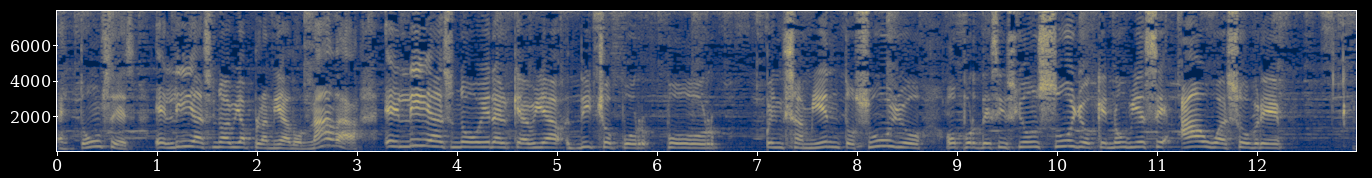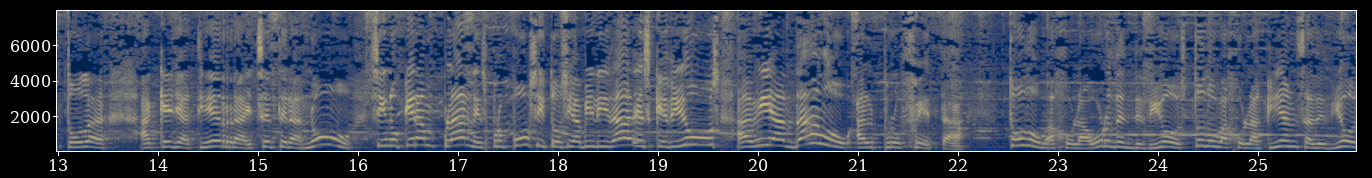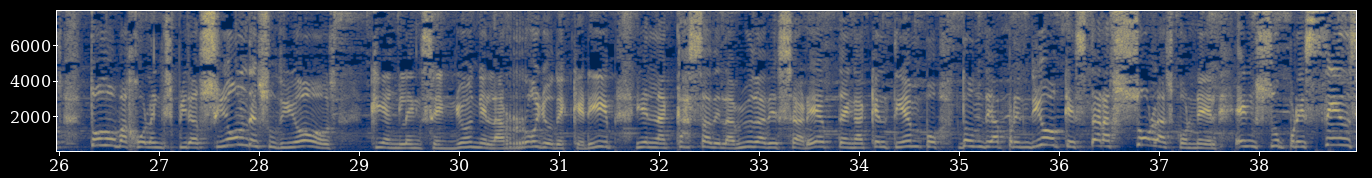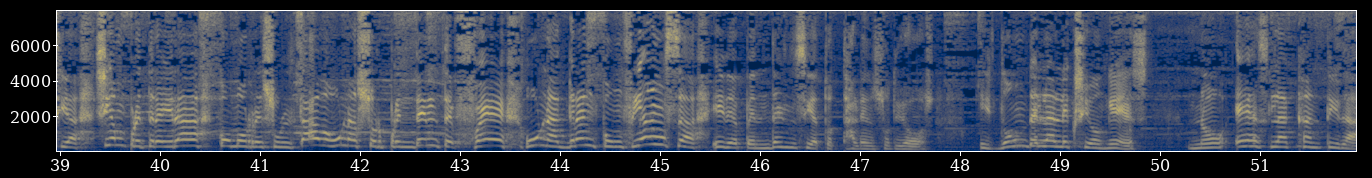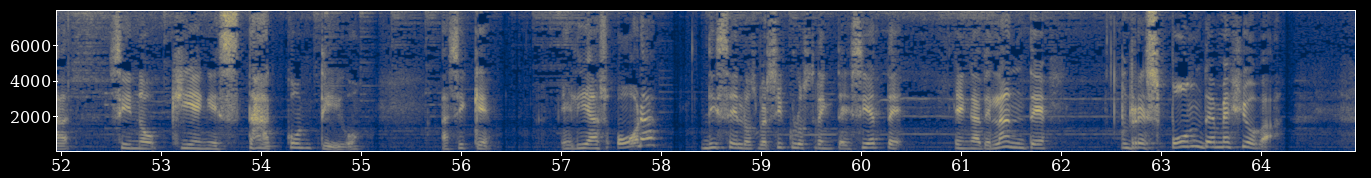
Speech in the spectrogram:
Entonces, Elías no había planeado nada. Elías no era el que había dicho por, por pensamiento suyo o por decisión suyo que no hubiese agua sobre toda aquella tierra, etcétera. No, sino que eran planes, propósitos y habilidades que Dios había dado al profeta todo bajo la orden de Dios, todo bajo la guianza de Dios, todo bajo la inspiración de su Dios, quien le enseñó en el arroyo de Kerib y en la casa de la viuda de Sarepta en aquel tiempo, donde aprendió que estar a solas con él, en su presencia, siempre traerá como resultado una sorprendente fe, una gran confianza y dependencia total en su Dios. Y donde la lección es, no es la cantidad, sino quien está contigo. Así que Elías ora, dice en los versículos 37 en adelante, respóndeme Jehová,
